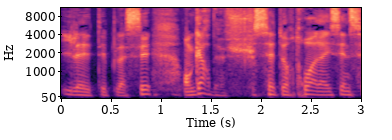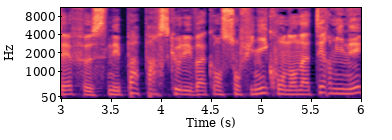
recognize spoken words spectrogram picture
Il a été placé en garde à vue. 7h03 à la SNCF, ce n'est pas parce que les vacances sont finies qu'on en a terminé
